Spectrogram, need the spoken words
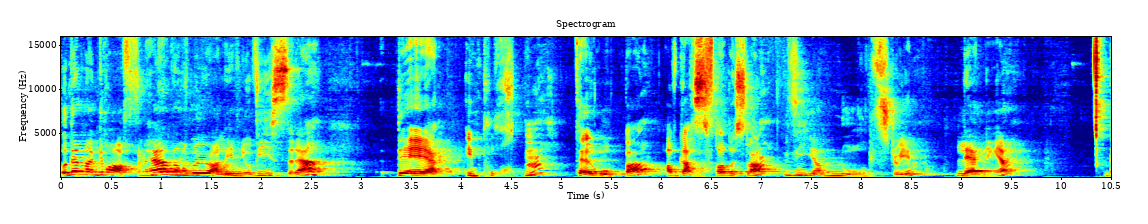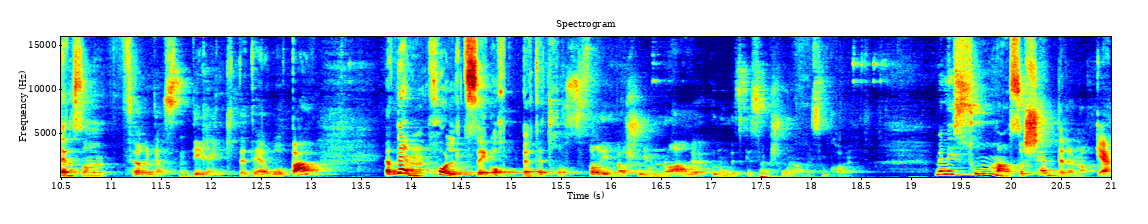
Og denne grafen her, den røde linja viser det. Det er importen til Europa av gass fra Russland via Nord Stream-ledningen. Den som fører gassen direkte til Europa. Ja, den holdt seg oppe til tross for invasjonen og alle økonomiske sanksjonene som kom. Men i sommer så skjedde det noe.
